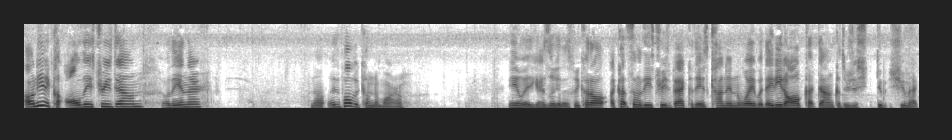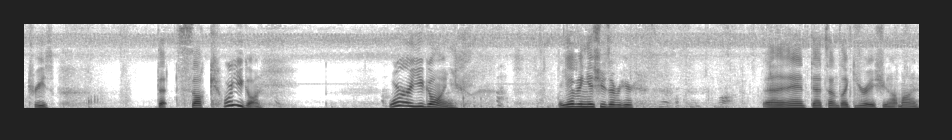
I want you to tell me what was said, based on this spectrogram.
Oh, I'll need to cut all these trees down. Are they in there? No, it'll probably come tomorrow. Anyway, you guys, look at this. We cut all. I cut some of these trees back because they was kind of in the way, but they need all cut down because they're just stupid sumac trees that suck. Where are you going? Where are you going? Are you having issues over here? And that sounds like your issue, not mine.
